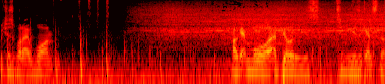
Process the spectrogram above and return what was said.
which is what I want. I'll get more abilities to use against them.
